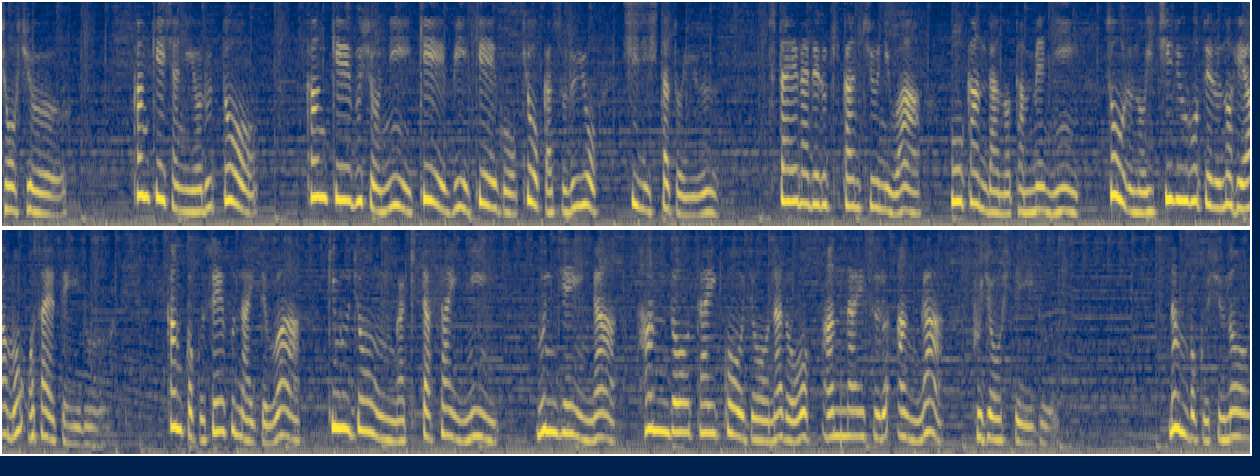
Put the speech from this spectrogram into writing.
招集。関係者によると、関係部署に警備、警護を強化するよう指示したという。伝えられる期間中には、訪韓団のためにソウルの一流ホテルの部屋も抑えている。韓国政府内では、キム・ジョンウンが来た際に、ムン・ジェインが半導体工場などを案内する案が浮上している。南北首脳が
